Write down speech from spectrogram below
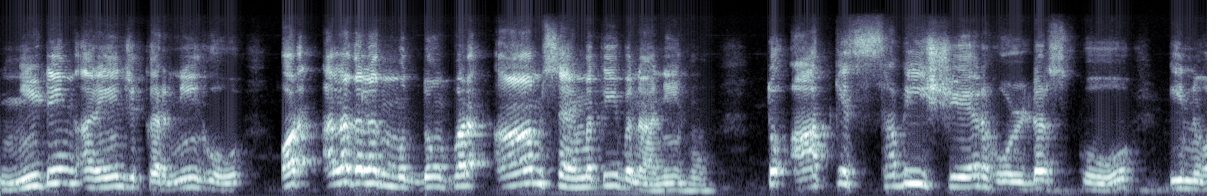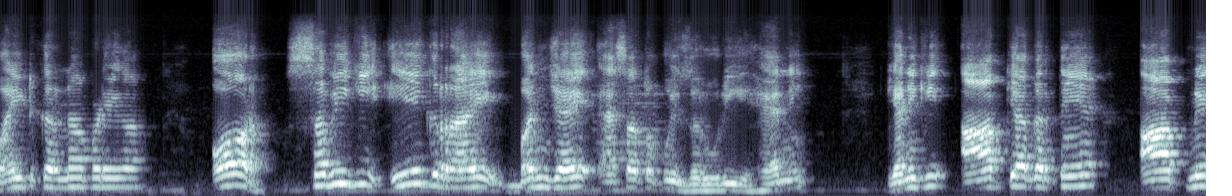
मीटिंग अरेंज करनी हो और अलग अलग मुद्दों पर आम सहमति बनानी हो तो आपके सभी शेयर होल्डर्स को इनवाइट करना पड़ेगा। और सभी की एक राय बन जाए, ऐसा तो कोई ज़रूरी है नहीं। यानी कि आप क्या करते हैं, आपने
